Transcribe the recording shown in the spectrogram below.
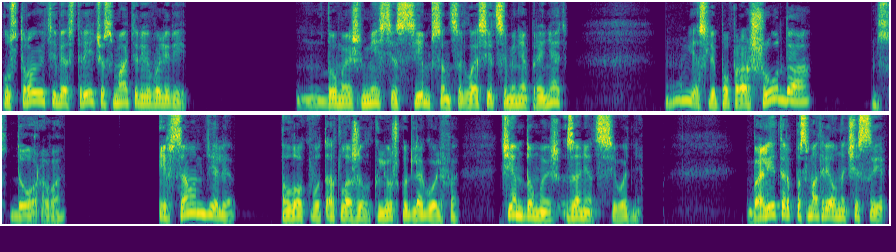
устрою тебе встречу с матерью Валерии. Думаешь, миссис Симпсон согласится меня принять?» ну, «Если попрошу, да». «Здорово». «И в самом деле Локвуд отложил клюшку для гольфа. «Чем думаешь заняться сегодня?» Болитер посмотрел на часы.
